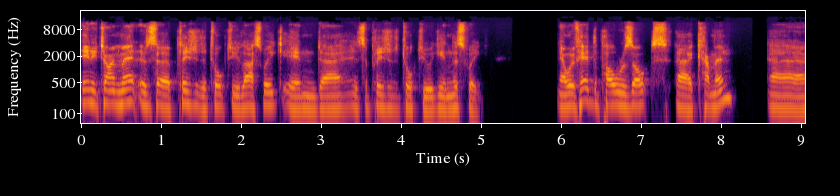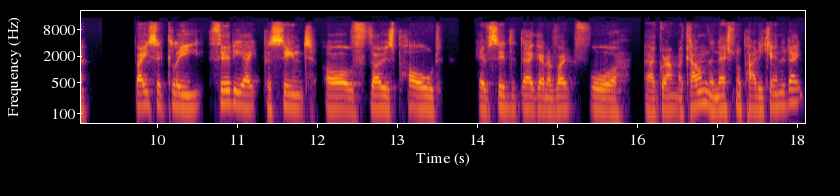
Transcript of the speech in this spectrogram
Anytime, Matt. It's a pleasure to talk to you last week, and uh, it's a pleasure to talk to you again this week. Now, we've had the poll results uh, come in. Uh, basically, 38% of those polled have said that they're going to vote for uh, Grant McCallum, the National Party candidate.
